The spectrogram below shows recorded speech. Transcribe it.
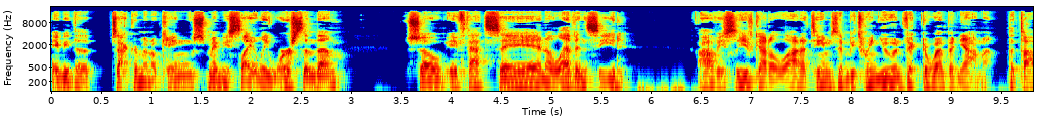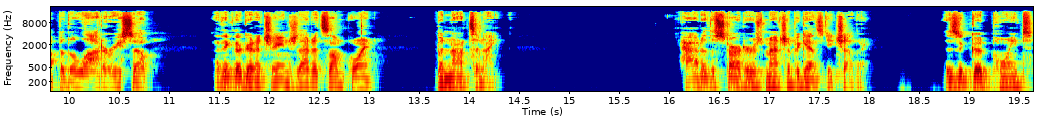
maybe the Sacramento Kings, maybe slightly worse than them. So, if that's, say, an 11 seed, obviously you've got a lot of teams in between you and Victor Wembanyama, the top of the lottery. So, I think they're going to change that at some point, but not tonight. How do the starters match up against each other? This is a good point.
